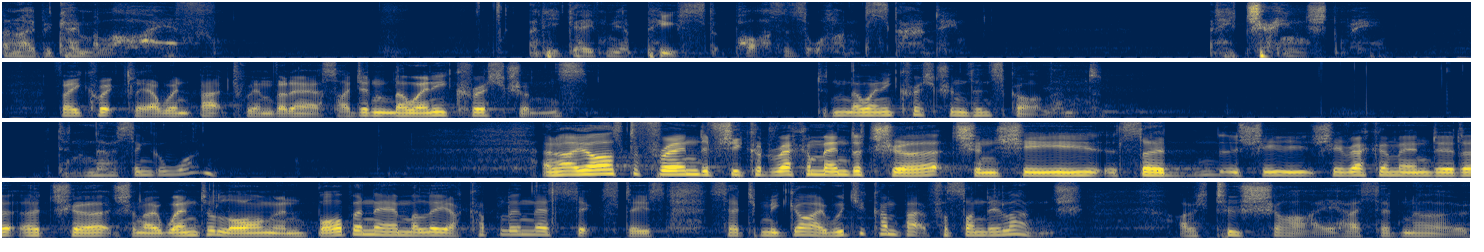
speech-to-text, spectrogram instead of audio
And I became alive. And He gave me a peace that passes all understanding. And he changed me. Very quickly, I went back to Inverness. I didn't know any Christians. Didn't know any Christians in Scotland. I didn't know a single one. And I asked a friend if she could recommend a church, and she said she, she recommended a, a, church, and I went along, and Bob and Emily, a couple in their 60s, said to me, Guy, would you come back for Sunday lunch? I was too shy. I said no.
